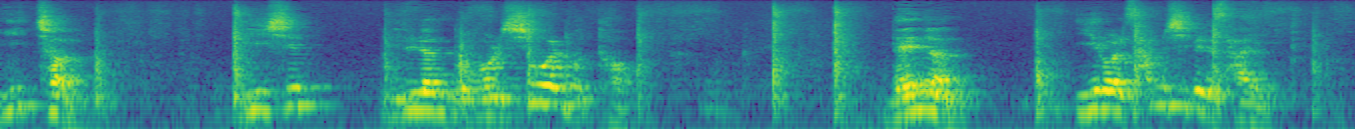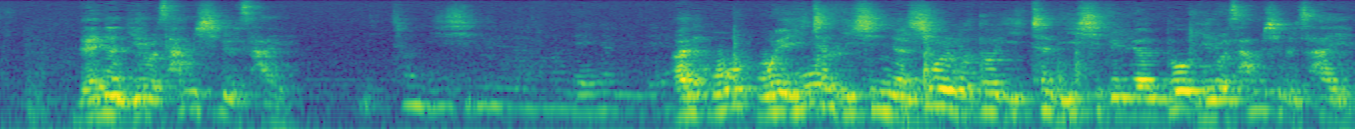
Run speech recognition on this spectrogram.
2021년도 올 10월부터 내년 1월 30일 사이 내년 1월 30일 사이 2021년은 내년인데요. 아니 올- 올해 2020년 10월부터 2021년도 1월 30일 사이 30일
